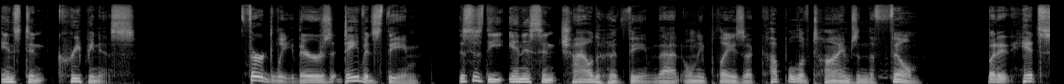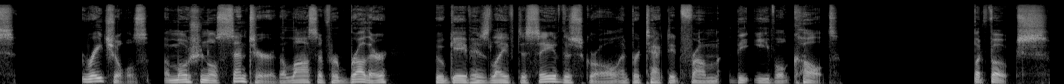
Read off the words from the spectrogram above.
instant creepiness. Thirdly, there's David's theme. This is the innocent childhood theme that only plays a couple of times in the film, but it hits Rachel's emotional center, the loss of her brother, who gave his life to save the scroll and protect it from the evil cult. But, folks,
